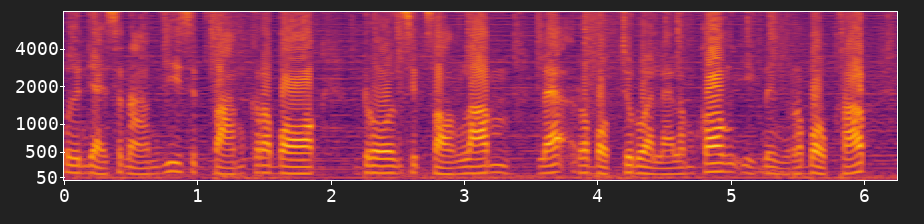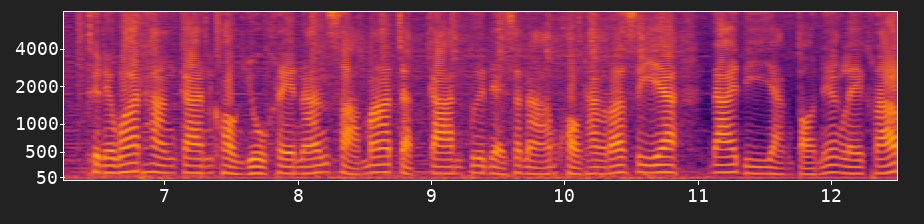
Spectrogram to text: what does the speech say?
ปืนใหญ่สนาม 23 กระบอก โดรน 12 ลำ และระบบจรวดและลำกล้องอีก1ระบบครับถือได้ว่าทางการของยูเครนนั้นสามารถจัดการปืนใหญ่สนามของทางรัสเซียได้ดีอย่างต่อเนื่องเลยครับ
